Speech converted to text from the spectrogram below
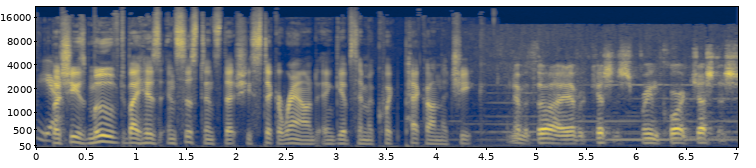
Yeah. But she's moved by his insistence that she stick around and gives him a quick peck on the cheek. I never thought I'd ever kiss a Supreme Court justice.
